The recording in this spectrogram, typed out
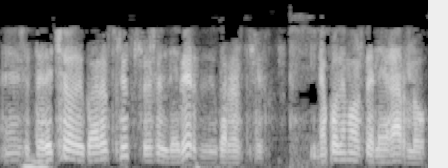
es el derecho de educar a nuestros hijos, es el deber de educar a nuestros hijos y no podemos delegarlo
